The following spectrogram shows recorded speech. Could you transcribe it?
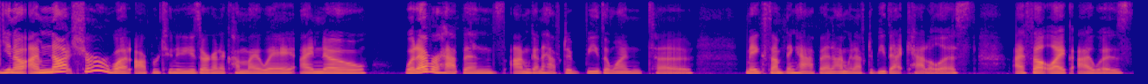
you know, I'm not sure what opportunities are going to come my way. I know whatever happens, I'm going to have to be the one to make something happen. I'm going to have to be that catalyst. I felt like I was,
